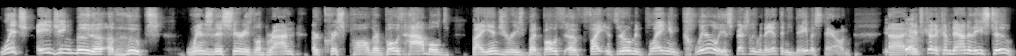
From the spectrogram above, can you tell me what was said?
Which aging Buddha of hoops wins this series, LeBron or Chris Paul. They're both hobbled by injuries, but both uh, fighting through them and playing in clearly, especially with Anthony Davis down. Uh, yeah. It's going to come down to these two.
